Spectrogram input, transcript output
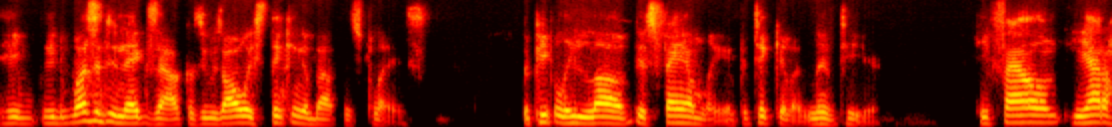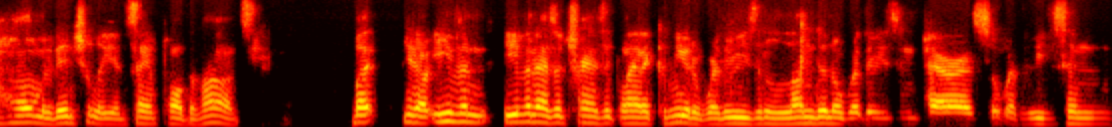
he, he wasn't in exile because he was always thinking about this place. The people he loved, his family in particular, lived here. He found he had a home eventually in St. Paul de Vence. But you know, even even as a transatlantic commuter, whether he's in London or whether he's in Paris or whether he's in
